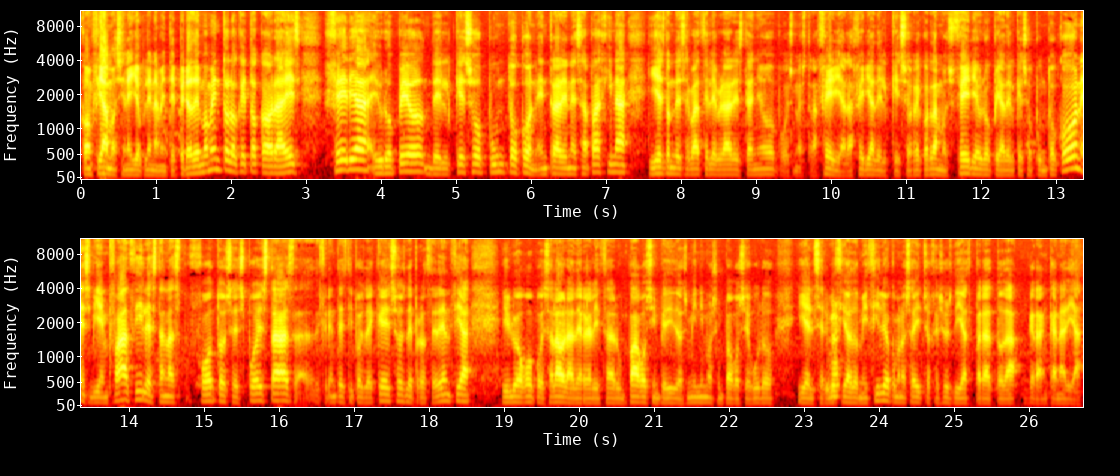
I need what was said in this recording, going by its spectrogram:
confiamos en ello plenamente. Pero de momento lo que toca ahora es feriaeuropeodelqueso.com. Entrar en esa página y es donde se va a celebrar este año pues nuestra feria, la Feria del Queso. Recordamos, feriaeuropeadelqueso.com. Es bien fácil, están las fotos expuestas, diferentes tipos de quesos, de procedencia y luego pues a la hora de realizar un pago sin pedidos mínimos, un pago seguro y el servicio a domicilio, como nos ha dicho Jesús Díaz para toda Gran Canaria.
